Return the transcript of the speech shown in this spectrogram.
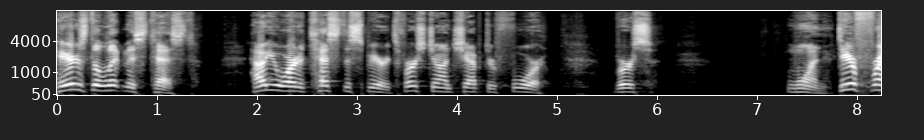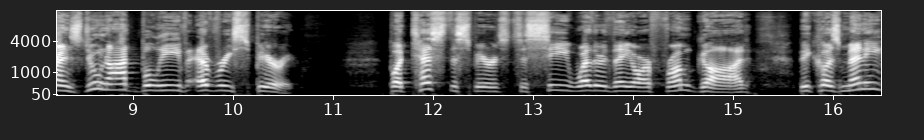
Here's the litmus test. How you are to test the spirits. 1 John chapter 4 verse 1. Dear friends, do not believe every spirit, but test the spirits to see whether they are from God because many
